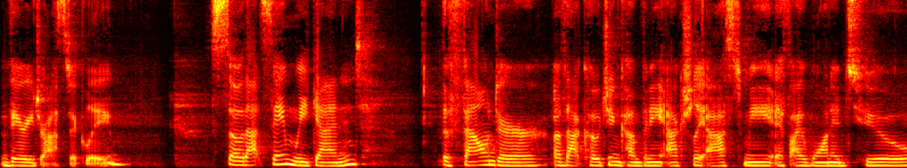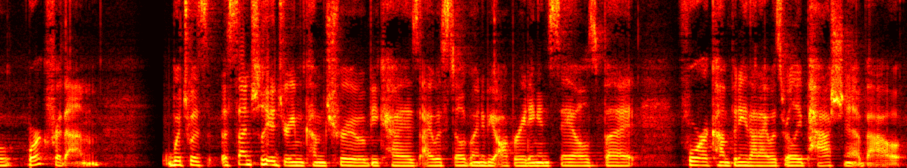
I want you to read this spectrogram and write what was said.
very drastically. So that same weekend, the founder of that coaching company actually asked me if I wanted to work for them, which was essentially a dream come true because I was still going to be operating in sales, but for a company that I was really passionate about.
